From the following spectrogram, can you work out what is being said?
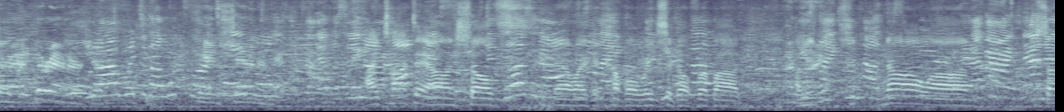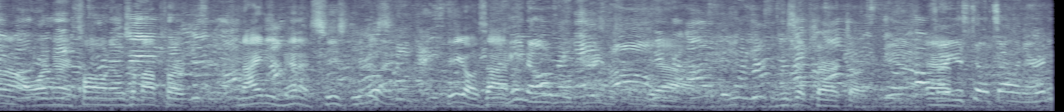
They're, they're. You know, I went to go look for a table. Shannon. That was in I talked to Alan Schultz yeah, like a couple of weeks ago for about, I mean, no, uh, just on an ordinary phone. It was about for 90 minutes. He's, he, just, he goes on. He knows all kinds of stuff. Yeah, he- he's a character. So are you still at Solidarity?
